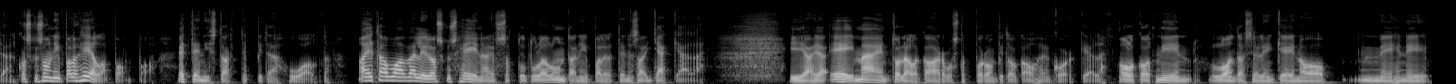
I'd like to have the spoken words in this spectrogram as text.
mettään, koska se on niin paljon helpompaa, ettei niistä tarvitse pitää huolta. Ajetaan vaan välillä joskus heinää, jos sattuu tulee lunta niin paljon, ettei ne saa jäkälää. Ja, ja ei, mä en todellakaan arvosta poronpitoa kauhean korkealle. Olkoot niin luontaiselinkeinoa niihin niin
